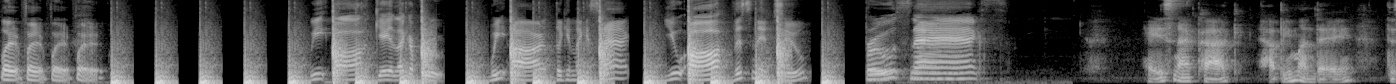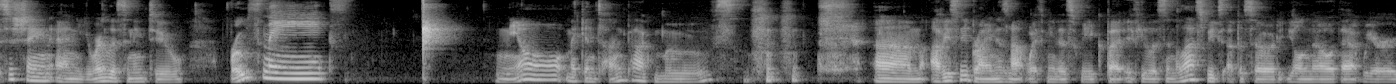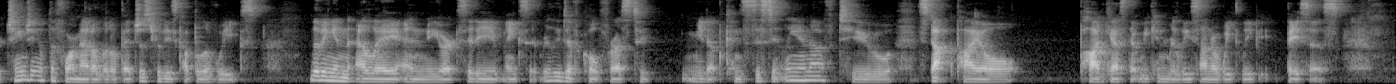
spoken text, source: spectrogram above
play it, play it, play it, play it. We are gay like a fruit. We are looking like a snack. You are Listening to fruit snacks. Hey, Snack Pack. Happy Monday. This is Shane, and you are listening to Fruit Snacks. Meow, making tongue pack moves. um, obviously, Brian is not with me this week, but if you listen to last week's episode, you'll know that we are changing up the format a little bit just for these couple of weeks. Living in LA and New York City makes it really difficult for us to meet up consistently enough to stockpile podcasts that we can release on a weekly basis.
